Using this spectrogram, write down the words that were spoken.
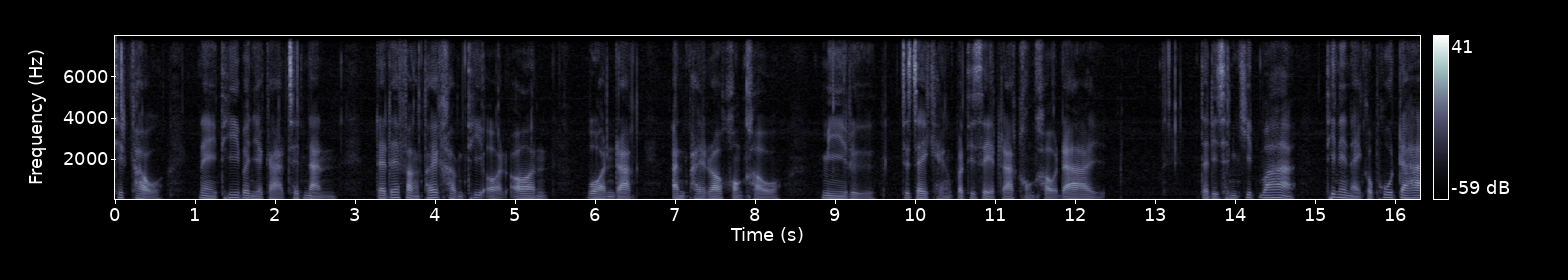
ชิดเขา ในที่บรรยากาศเช่นนั้น และได้ฟังถ้อยคำที่ออนอ้อน วอนรัก อันไพเราะของเขา มีหรือจะใจแข็งปฏิเสธรักของเขาได้ แต่ดิฉันคิดว่าที่ไหนๆก็พูดได้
